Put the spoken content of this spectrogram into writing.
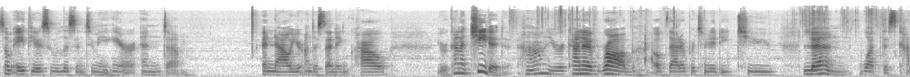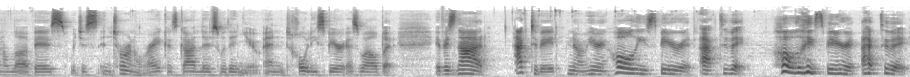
some atheists who listen to me here and um, and now you're understanding how you're kind of cheated huh? You're kind of robbed of that opportunity to learn what this kind of love is which is internal right? Because god lives within you and holy spirit as well. But if it's not activate you know i'm hearing holy spirit activate. Holy spirit activate.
